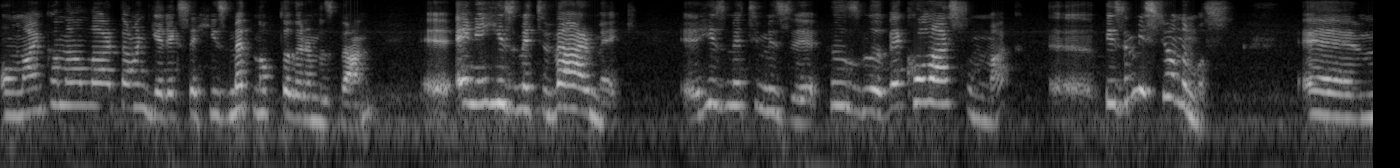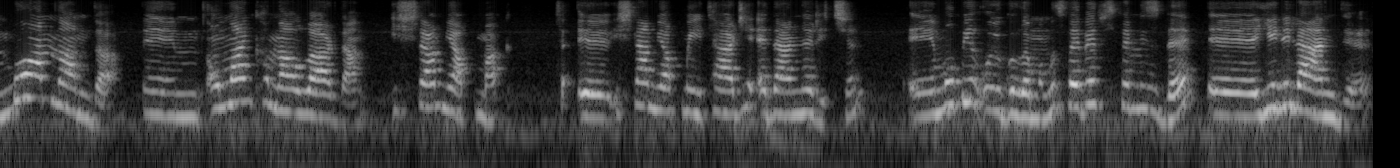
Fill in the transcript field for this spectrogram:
online kanallardan gerekse hizmet noktalarımızdan e, en iyi hizmeti vermek, e, hizmetimizi hızlı ve kolay sunmak e, bizim misyonumuz. E, bu anlamda e, online kanallardan işlem yapmak, e, işlem yapmayı tercih edenler için e, mobil uygulamamız ve web sitemiz de e, yenilendi.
